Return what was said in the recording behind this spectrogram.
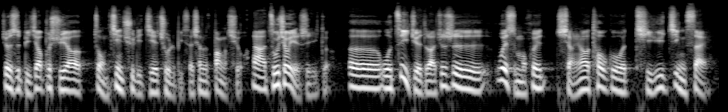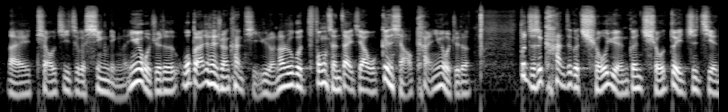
就是比较不需要这种近距离接触的比赛，像是棒球，那足球也是一个。呃，我自己觉得啦，就是为什么会想要透过体育竞赛来调剂这个心灵呢？因为我觉得我本来就很喜欢看体育了。那如果封城在家，我更想要看，因为我觉得不只是看这个球员跟球队之间。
